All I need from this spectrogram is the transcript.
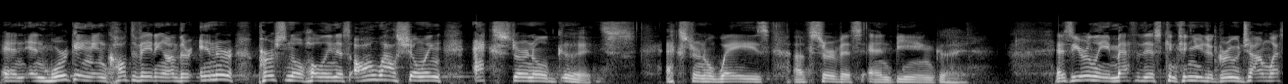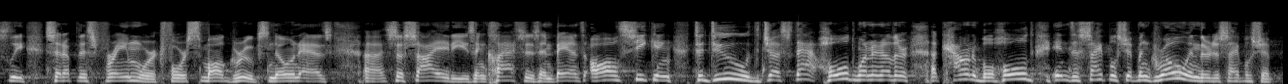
and, and working and cultivating on their inner personal holiness, all while showing external goods, external ways of service and being good. As the early Methodists continued to grow, John Wesley set up this framework for small groups known as uh, societies and classes and bands, all seeking to do just that. Hold one another accountable, hold in discipleship and grow in their discipleship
